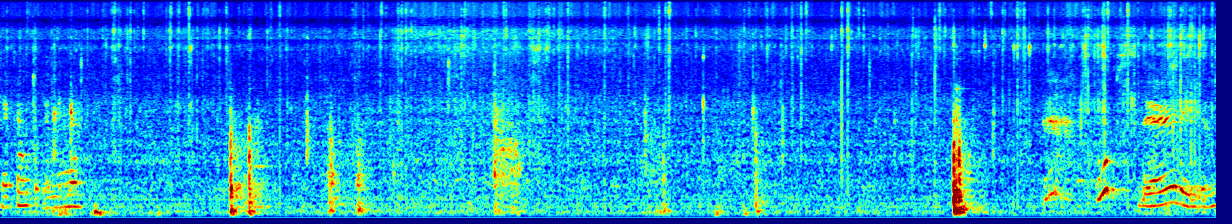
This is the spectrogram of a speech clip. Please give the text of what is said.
You can put them in there. Oops, there it is.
